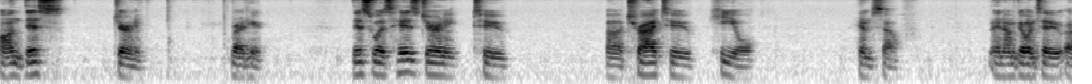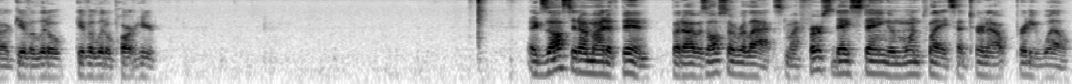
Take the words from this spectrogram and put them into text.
on this journey right here. This was his journey to uh, try to heal himself. And I'm going to uh, give a little give a little part here. Exhausted I might have been, but I was also relaxed. My first day staying in one place had turned out pretty well.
